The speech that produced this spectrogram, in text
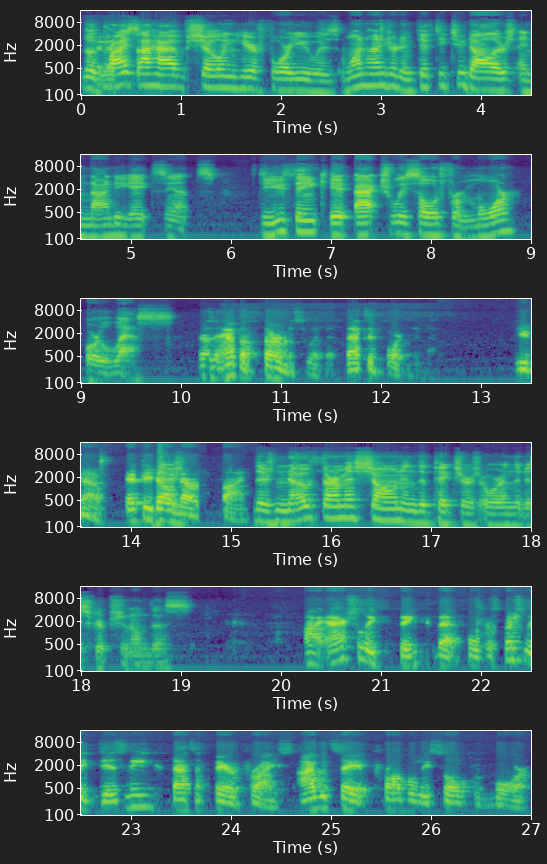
The It is. price I have showing here for you is $152.98. Do you think it actually sold for more or less? does it have a thermos with it? That's important to know. You know, if you don't There's- know, fine. There's no thermos shown in the pictures or in the description on this. I actually think that for especially Disney, that's a fair price. I would say it probably sold for more.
